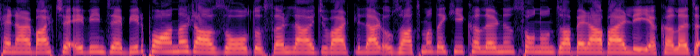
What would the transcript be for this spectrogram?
Fenerbahçe evinde bir puana razı oldu. Sarı lacivertliler uzatma dakikalarının sonunda beraberliği yakaladı.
